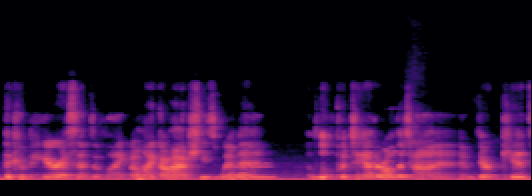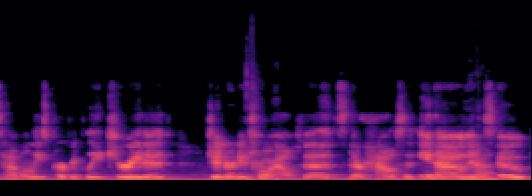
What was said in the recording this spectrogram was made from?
the comparisons of like, oh my gosh, these women look put together all the time. Their kids have on these perfectly curated, gender neutral outfits. Their houses, you know, yeah. and so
